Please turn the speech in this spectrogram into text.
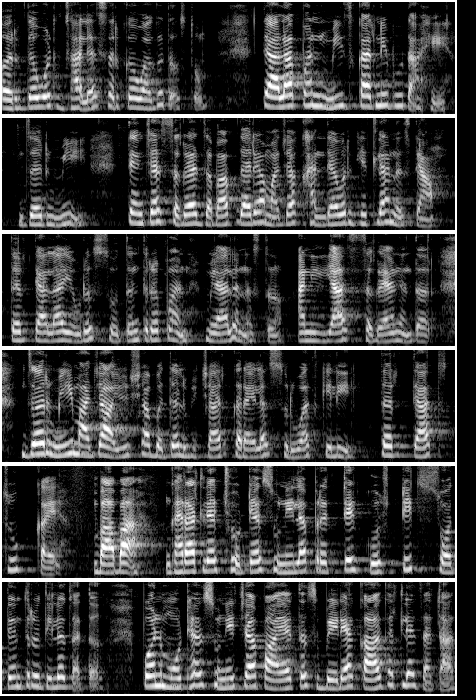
अर्धवट झाल्यासारखं वागत असतो. त्याला पण मीच कारणीभूत आहे. जर मी त्यांच्या सगळ्या जबाबदाऱ्या माझ्या खांद्यावर घेतल्या नसत्या तर त्याला एवढं स्वतंत्र पण मिळालं नसतं. आणि या सगळ्यानंतर जर मी माझ्या आयुष्याबद्दल विचार करायला सुरुवात केली तर त्यात चूक काय? बाबा घरातल्या छोट्या सुनेला प्रत्येक गोष्टीत स्वातंत्र्य दिलं जातं पण मोठ्या सुनेच्या पायातच बेड्या का घातल्या जातात?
